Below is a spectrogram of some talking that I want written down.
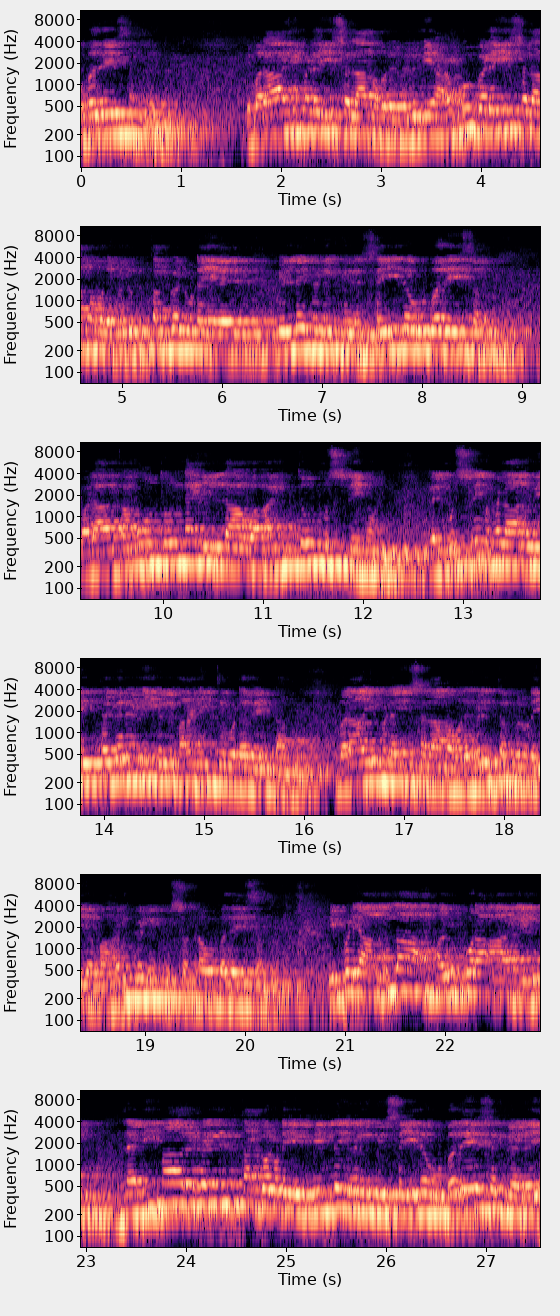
உபதேசங்கள். இப்ராஹிம் அலை இஸ்லாம் அவர்களும் யாக்கூப் அலை இஸ்லாம் அவர்களும் தங்களுடைய பிள்ளைகளுக்கு செய்த உபதேசம் வலா தமூத்துன்ன இல்லா வ அன்தும் முஸ்லிமுன். நீங்கள் முஸ்லிம்களாகவே தவிர நீங்கள் மரணித்து விட வேண்டாம். இப்ராஹிம் அலை இஸ்லாம் அவர்கள் தங்களுடைய மகன்களுக்கு சொன்ன உபதேசம். இப்படி அல்லாஹ் அல்குரானில் நபிமார்கள் தங்களுடைய பிள்ளைகளுக்கு செய்த உபதேசங்களை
